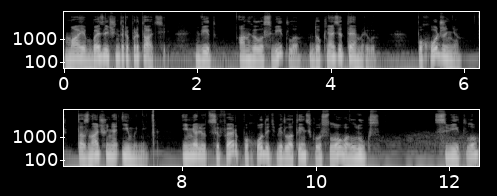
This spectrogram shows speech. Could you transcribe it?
має безліч інтерпретацій від ангела світла до князя темряви, походження та значення імені. Ім'я Люцифер походить від латинського слова лукс світло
